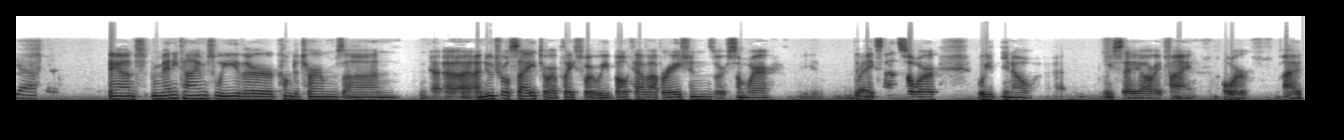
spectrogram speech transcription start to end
Yeah. and many times we either come to terms on a, a neutral site or a place where we both have operations or somewhere that Right. makes sense, or we, you know, we say, all right, fine, or I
